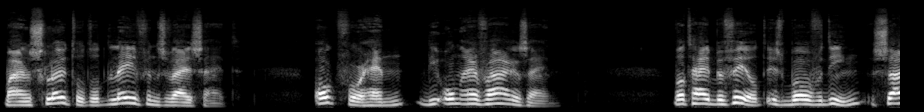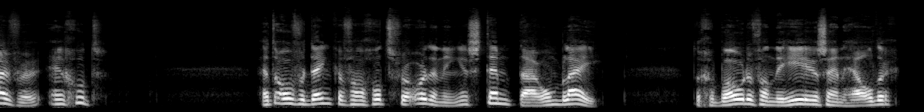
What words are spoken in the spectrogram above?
maar een sleutel tot levenswijsheid, ook voor hen die onervaren zijn. Wat hij beveelt is bovendien zuiver en goed. Het overdenken van Gods verordeningen stemt daarom blij. De geboden van de Heere zijn helder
